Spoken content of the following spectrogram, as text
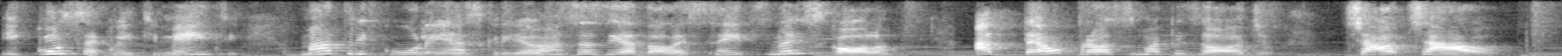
e, consequentemente, matriculem as crianças e adolescentes na escola. Até o próximo episódio. Tchau, tchau!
